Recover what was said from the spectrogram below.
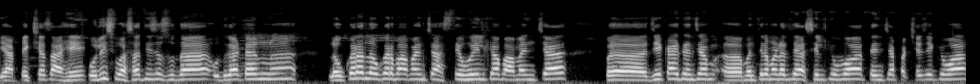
ही अपेक्षाच आहे. पोलीस वसाहतीचं सुद्धा उद्घाटन लवकरात लवकर बाबांच्या हस्ते होईल किंवा बाबांच्या जे काय त्यांच्या मंत्रिमंडळातले असेल किंवा त्यांच्या पक्षाचे किंवा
